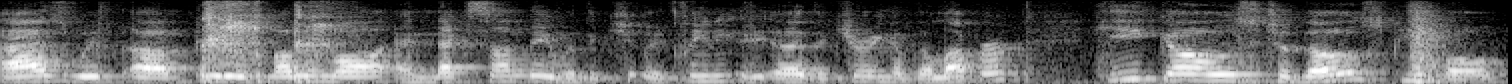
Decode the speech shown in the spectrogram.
as with uh, Peter's mother-in-law, and next Sunday with the, cleaning, uh, the curing of the leper, he goes to those people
